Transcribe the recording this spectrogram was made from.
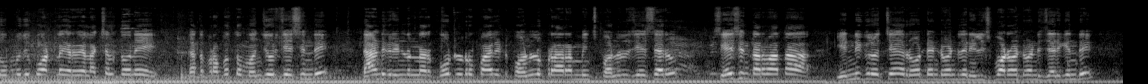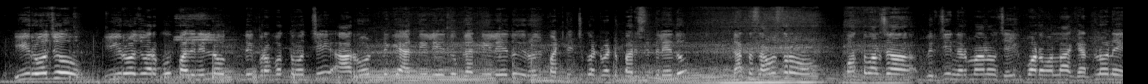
తొమ్మిది కోట్ల ఇరవై లక్షలతోనే గత ప్రభుత్వం మంజూరు చేసింది. దానికి రెండున్నర కోట్ల రూపాయలు ఇటు పనులు ప్రారంభించి పనులు చేశారు. చేసిన తర్వాత ఎన్నికలు వచ్చే రోడ్డు అటువంటిది నిలిచిపోవడం అటువంటిది జరిగింది. ఈరోజు ఈ రోజు వరకు పది నెలలు అవుతుంది ప్రభుత్వం వచ్చి ఆ రోడ్డుకి అతి లేదు గతి లేదు ఈరోజు పట్టించుకున్నటువంటి పరిస్థితి లేదు. గత సంవత్సరం కొత్త వలస బ్రిడ్జి నిర్మాణం చేయకపోవడం వల్ల గట్లోనే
